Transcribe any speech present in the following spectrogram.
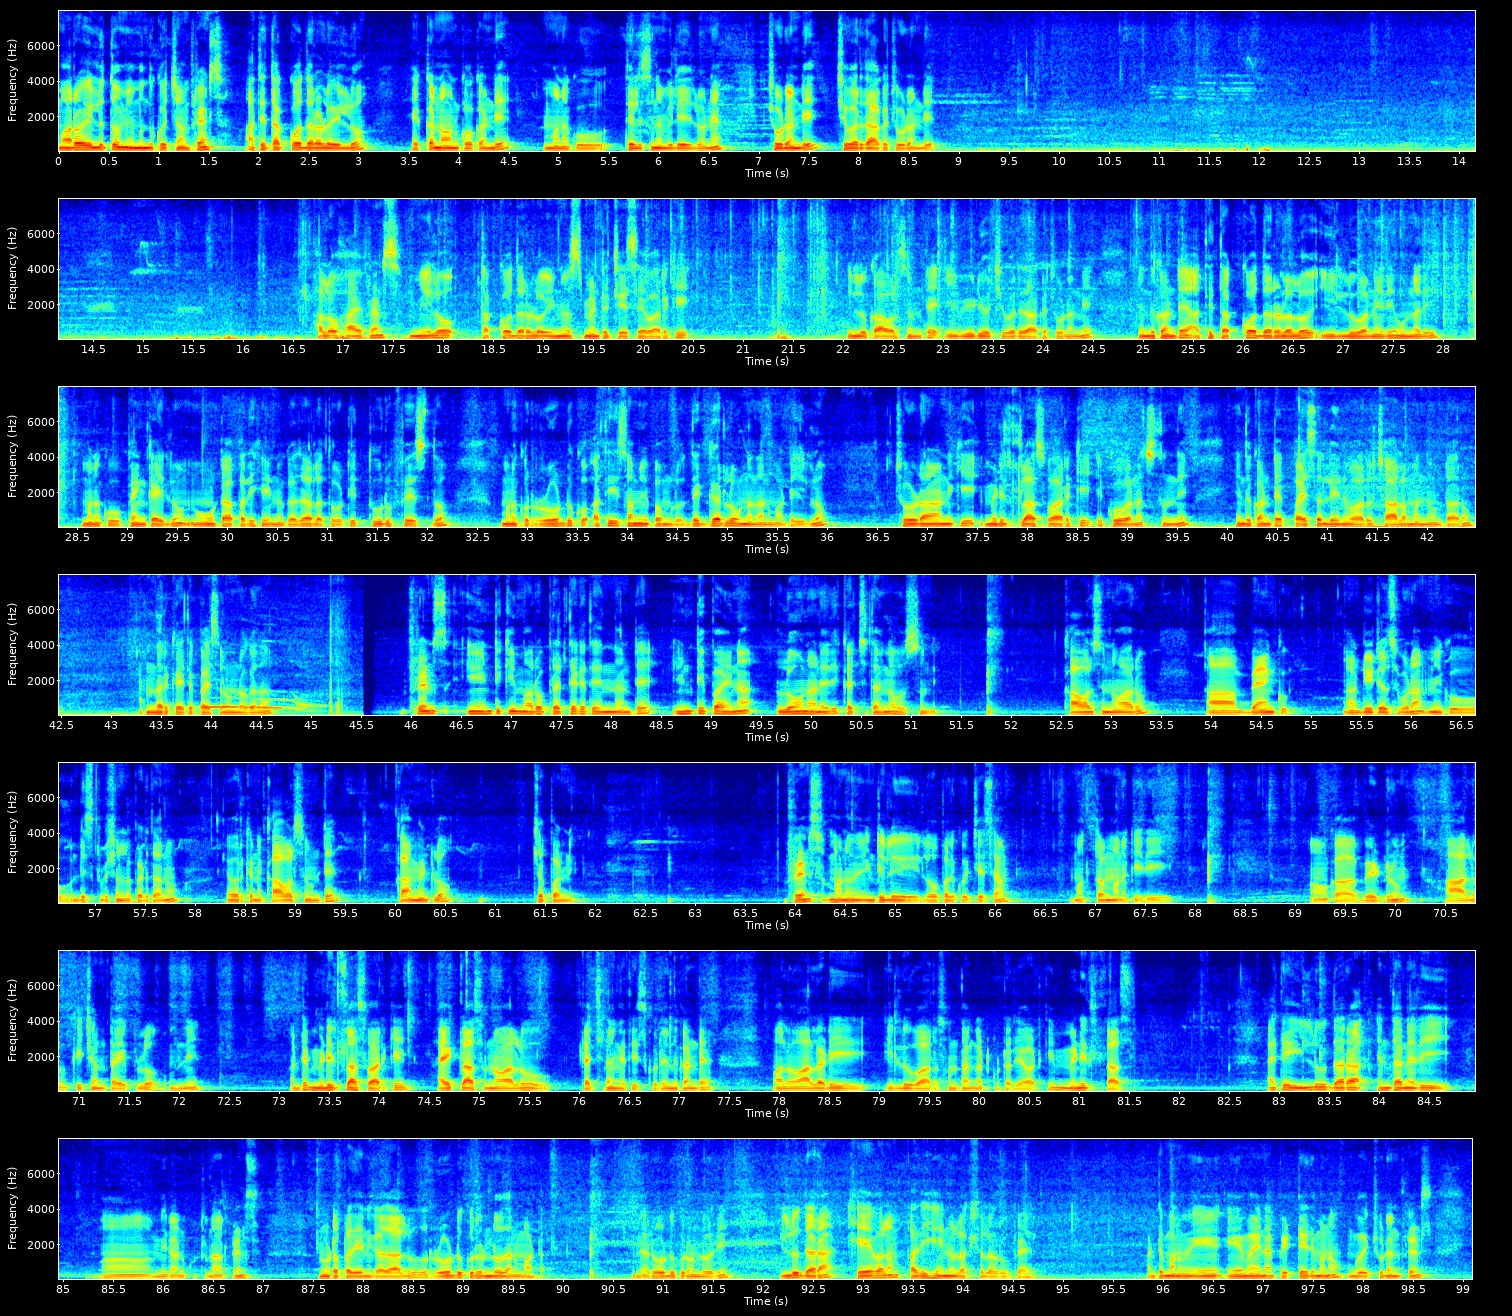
మరో ఇల్లుతో మీ ముందుకు వచ్చాం ఫ్రెండ్స్. అతి తక్కువ ధరలో ఇల్లు. ఎక్కడో అనుకోకండి. మనకు తెలిసిన విలేజ్లోనే చూడండి. చివరి దాకా చూడండి. Hello hi friends. మీలో తక్కువ ధరలో ఇన్వెస్ట్మెంట్ చేసేవారికి ఇల్లు కావాల్సి ఉంటే ఈ వీడియో చివరి దాకా చూడండి. ఎందుకంటే అతి తక్కువ ధరలలో ఈ ఇల్లు అనేది ఉన్నది. మనకు పెంక నూట పదిహేను గజాలతోటి తూర్పు ఫేస్తో మనకు రోడ్డుకు అతి సమీపంలో దగ్గరలో ఉన్నదన్నమాట ఇల్లు. చూడడానికి మిడిల్ క్లాస్ వారికి ఎక్కువగా నచ్చుతుంది. ఎందుకంటే పైసలు లేని వారు చాలామంది ఉంటారు. అందరికైతే పైసలు ఉండవు కదా. ఫ్రెండ్స్ ఈ ఇంటికి మరో ప్రత్యేకత ఏంటంటే ఇంటి పైన లోన్ అనేది ఖచ్చితంగా వస్తుంది. కావాల్సిన వారు ఆ బ్యాంకు ఆ డీటెయిల్స్ కూడా మీకు డిస్క్రిప్షన్లో పెడతాను. ఎవరికైనా కావాల్సి ఉంటే కామెంట్లో చెప్పండి. ఫ్రెండ్స్ మనం ఇంటి లోపలికి వచ్చేసాం. మొత్తం మనకి ఇది ఒక బెడ్రూమ్ హాలు కిచెన్ టైప్లో ఉంది. అంటే మిడిల్ క్లాస్ వారికి హై క్లాస్ ఉన్న వాళ్ళు ఖచ్చితంగా తీసుకోరు. ఎందుకంటే వాళ్ళు ఆల్రెడీ ఇల్లు వారు సొంతంగా కట్టుకుంటారు కాబట్టి మిడిల్ క్లాస్. అయితే ఇల్లు ధర ఎంత అనేది మీరు అనుకుంటున్నారు ఫ్రెండ్స్? నూట పదిహేను గదాలు రోడ్డుకు రెండోది అనమాట రోడ్డుకు రెండోది. ఇల్లు ధర కేవలం పదిహేను లక్షల రూపాయలు. అంటే మనం ఏ ఏమైనా పెట్టేది మనం ఇంకో చూడండి ఫ్రెండ్స్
